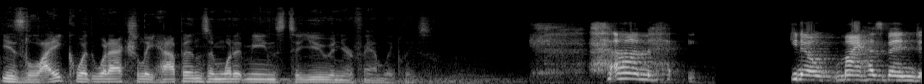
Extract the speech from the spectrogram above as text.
is like, what, what actually happens, and what it means to you and your family, please. Um, you know, my husband,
